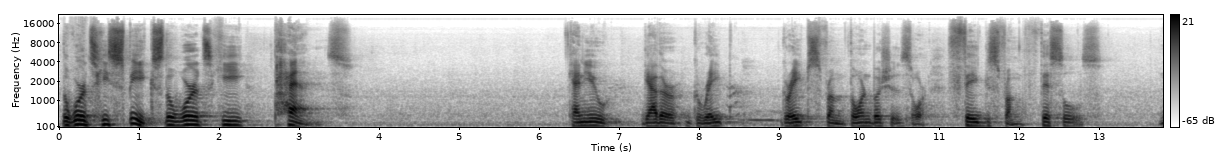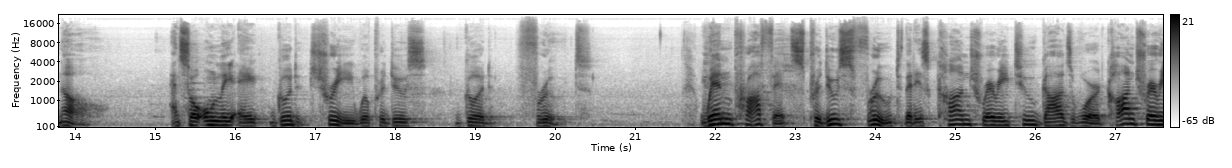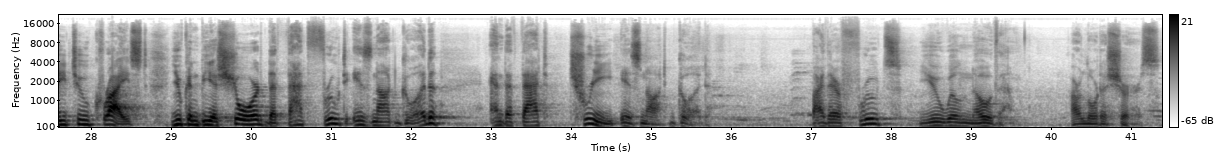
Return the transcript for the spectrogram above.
the words he speaks, the words he pens. Can you gather grape, grapes from thorn bushes or figs from thistles? No. And so only a good tree will produce good fruit. When prophets produce fruit that is contrary to God's word, contrary to Christ, you can be assured that that fruit is not good and that that tree is not good. By their fruits you will know them, our Lord assures.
